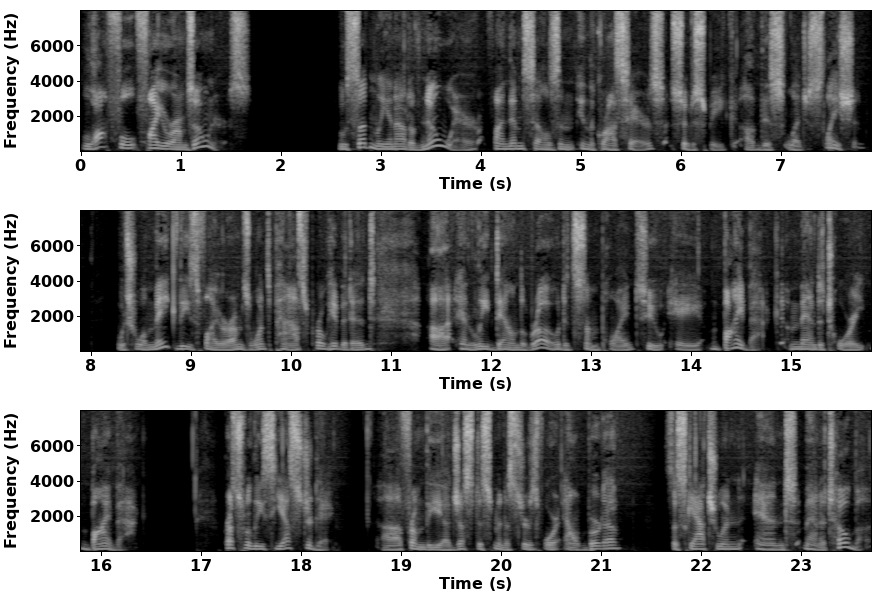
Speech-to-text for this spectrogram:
lawful firearms owners who suddenly and out of nowhere find themselves in, in the crosshairs, so to speak, of this legislation, which will make these firearms, once passed, prohibited uh, and lead down the road at some point to a buyback, a mandatory buyback. Press release yesterday uh, from the uh, justice ministers for Alberta, Saskatchewan, and Manitoba,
